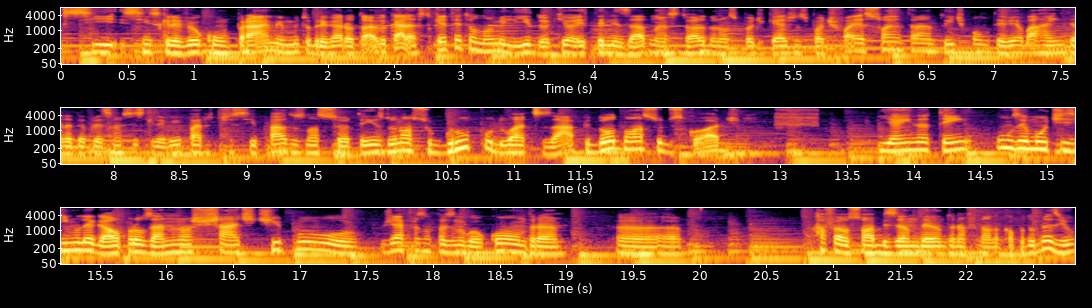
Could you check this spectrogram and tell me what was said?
se, se inscreveu com o Prime. Muito obrigado, Otávio. Cara, se tu quer ter teu nome lido aqui, ó, eternizado na história do nosso podcast no Spotify, é só entrar no twitch.tv barra Depressão, se inscrever e participar dos nossos sorteios, do nosso grupo do WhatsApp, do nosso Discord. E ainda tem uns emotezinho legal para usar no nosso chat, tipo Jefferson fazendo gol contra, uh, Rafael Sobes andando na final da Copa do Brasil,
